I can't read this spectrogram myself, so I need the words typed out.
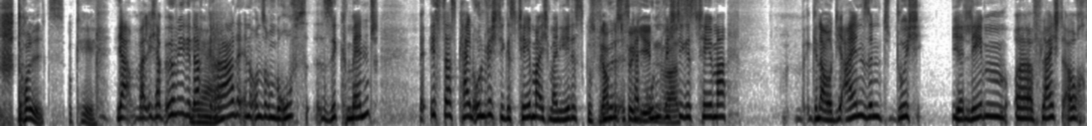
Stolz, okay. Ja, weil ich habe irgendwie gedacht, ja. gerade in unserem Berufssegment äh, ist das kein unwichtiges Thema. Ich meine, jedes Gefühl glaub, ist, ist kein unwichtiges was. Thema. Genau, die einen sind durch ihr Leben äh, vielleicht auch,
